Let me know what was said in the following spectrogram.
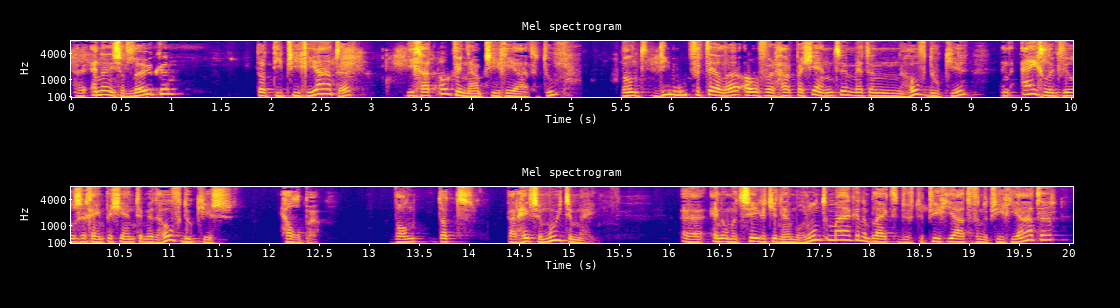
En dan is het leuke dat die psychiater, die gaat ook weer naar een psychiater toe. Want die moet vertellen over haar patiënten met een hoofddoekje. En eigenlijk wil ze geen patiënten met hoofddoekjes helpen. Want dat, daar heeft ze moeite mee. Eh, en om het cirkeltje helemaal rond te maken, dan blijkt dus de psychiater van de psychiater.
